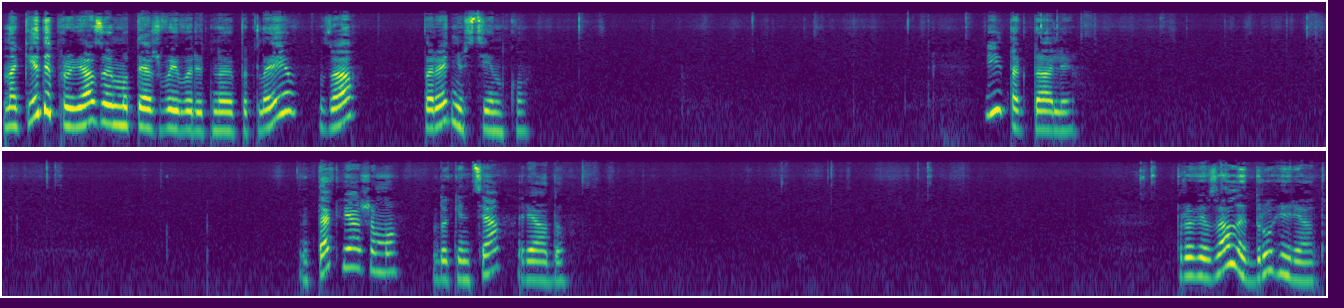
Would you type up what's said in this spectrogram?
Накиди пров'язуємо теж виворітною петлею за передню стінку. І так далі. Так в'яжемо до кінця ряду. Пров'язали другий ряд.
